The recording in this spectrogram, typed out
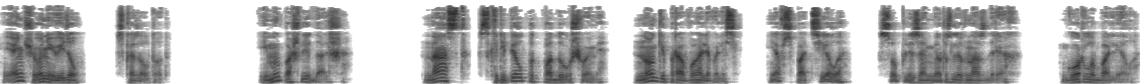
«Я ничего не видел», — сказал тот. И мы пошли дальше. Наст скрипел под подошвами, ноги проваливались, я вспотела, сопли замерзли в ноздрях, горло болело.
